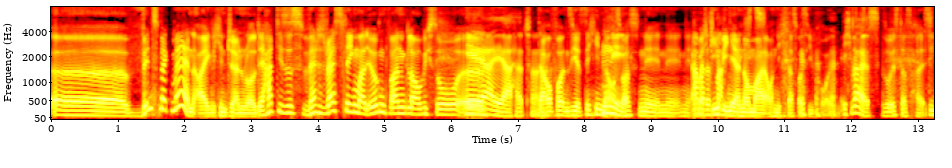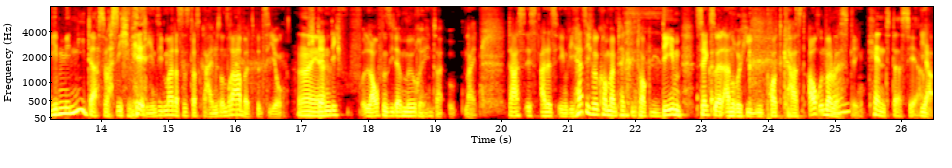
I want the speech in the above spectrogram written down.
Äh, Vince McMahon eigentlich in general. Der hat dieses Wrestling mal irgendwann, glaube ich, so. Äh, ja, ja, hat er. Darauf wollten sie jetzt nicht hinaus, Nee. was? Nee, nee, nee. Aber Aber, ich gebe ihnen ja ja nichts. normal auch nicht das, was sie wollen. Ich weiß. So ist das halt. Sie geben mir nie das, was ich will. Sehen Sie mal, das ist das Geheimnis unserer Arbeitsbeziehung. Ah, ja. Ständig f- laufen Sie der Möhre hinter. Nein, das ist alles irgendwie. Herzlich willkommen beim Tech Talk, dem sexuell anrüchigen Podcast, auch über Man Wrestling. Kennt das ja. Ja.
